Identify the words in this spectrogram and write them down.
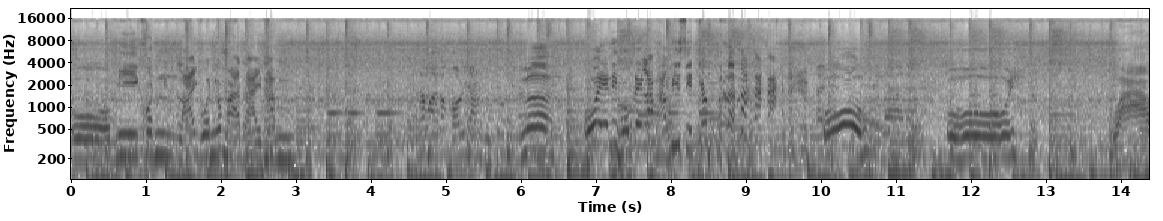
โอ้มีคนหลายคนก็มาถ่ายทำถ้ามาต้องขออนุญาตอยู่ต้องเลอโอ้ยอันนี้ผมได้รับอภิสิทธิ์ครับ โอ้โอ้โหยว้าว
